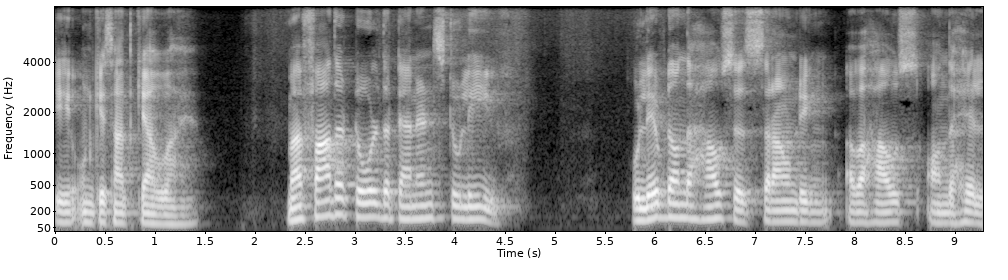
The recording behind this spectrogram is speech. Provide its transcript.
कि उनके साथ क्या हुआ है। My father told the tenants to leave who lived on the houses surrounding our house on the hill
